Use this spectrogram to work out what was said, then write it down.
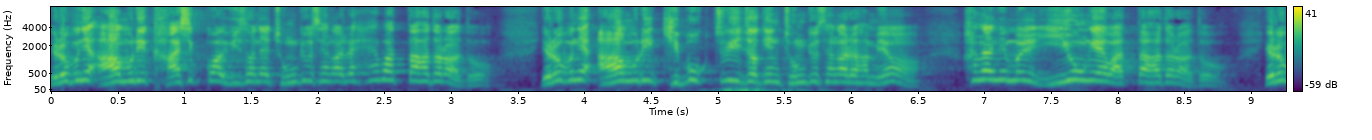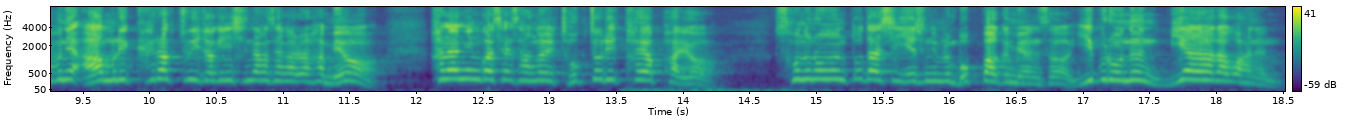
여러분이 아무리 가식과 위선의 종교 생활을 해왔다 하더라도 여러분이 아무리 기복주의적인 종교 생활을 하며 하나님을 이용해 왔다 하더라도 여러분이 아무리 쾌락주의적인 신앙생활을 하며 하나님과 세상을 적절히 타협하여 손으로는 또다시 예수님을 못 박으면서 입으로는 미안하다고 하는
